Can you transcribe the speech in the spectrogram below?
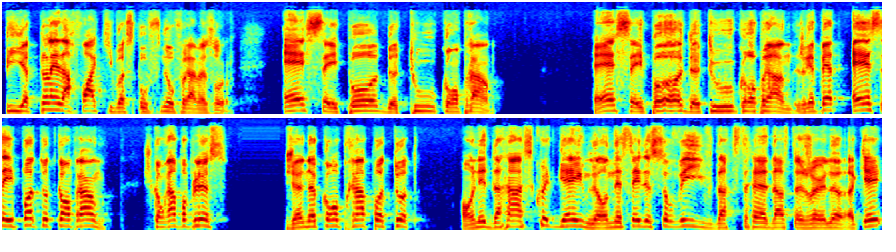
Puis il y a plein d'affaires qui vont se peaufiner au fur et à mesure. Essaye pas de tout comprendre. Essaye pas de tout comprendre. Je répète, essaye pas de tout comprendre. Je comprends pas plus. Je ne comprends pas tout on est dans Squid Game, là. on essaie de survivre dans ce, dans ce jeu-là, OK?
